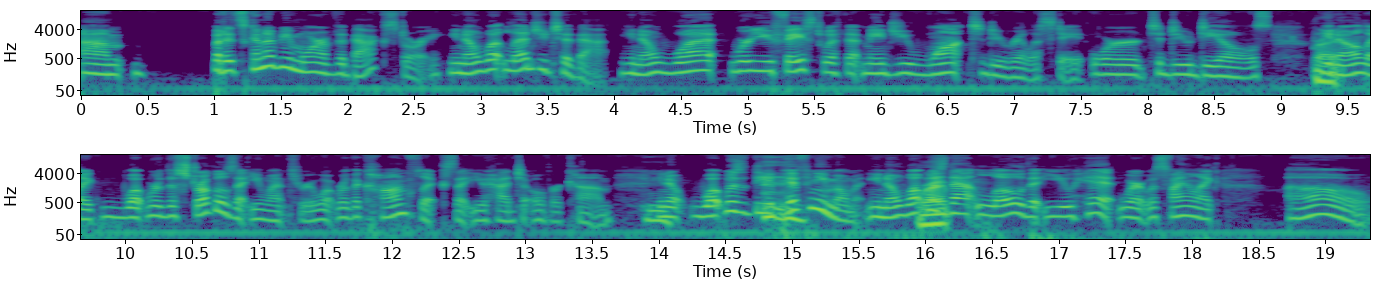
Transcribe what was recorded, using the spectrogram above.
Um, but it's going to be more of the backstory. You know, what led you to that? You know, what were you faced with that made you want to do real estate or to do deals? You know, like what were the struggles that you went through? What were the conflicts that you had to overcome? You know, what was the epiphany moment? You know, what was that low that you hit where it was finally like, oh,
